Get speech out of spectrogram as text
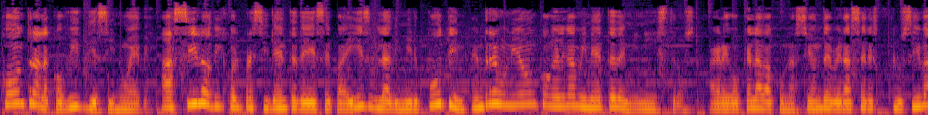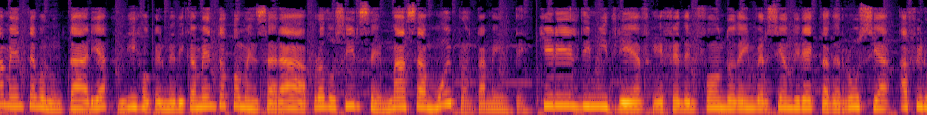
contra la COVID-19. Así lo dijo el presidente de ese país, Vladimir Putin, en reunión con el gabinete de ministros. Agregó que la vacunación deberá ser exclusivamente voluntaria y dijo que el medicamento comenzará a producirse en masa muy prontamente. Kirill Dmitriev, jefe del Fondo de Inversión Directa de Rusia, afirmó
